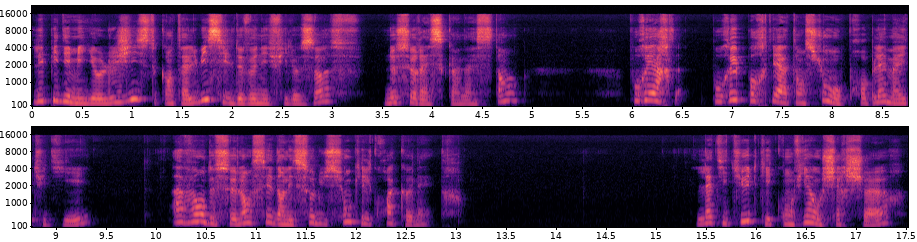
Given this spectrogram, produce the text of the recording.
L'épidémiologiste, quant à lui, s'il devenait philosophe, ne serait-ce qu'un instant, pourrait, pourrait porter attention aux problèmes à étudier avant de se lancer dans les solutions qu'il croit connaître. L'attitude qui convient aux chercheurs,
